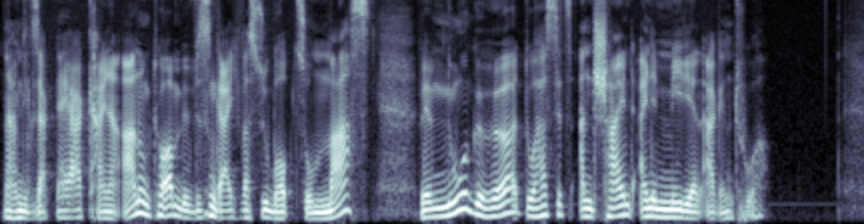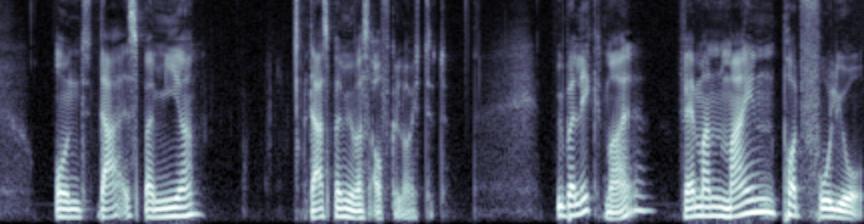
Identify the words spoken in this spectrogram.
Dann haben die gesagt, naja, keine Ahnung, Torben, wir wissen gar nicht, was du überhaupt so machst. Wir haben nur gehört, du hast jetzt anscheinend eine Medienagentur. Und da ist bei mir da ist bei mir was aufgeleuchtet. Überlegt mal, wenn man mein Portfolio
